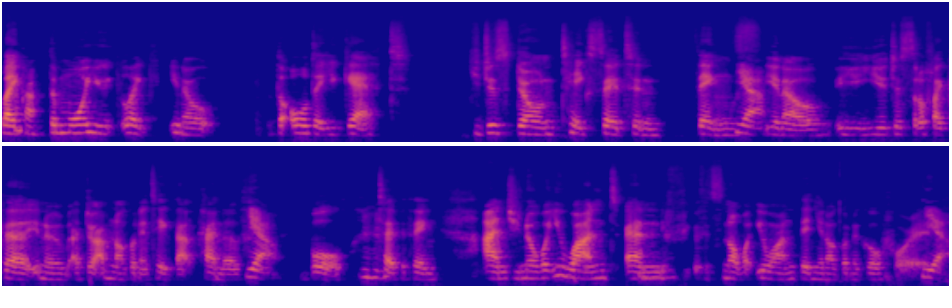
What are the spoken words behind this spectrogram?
like okay. the more you like, you know, the older you get, you just don't take certain things yeah you know you, you just sort of like a you know I i'm not going to take that kind of yeah ball mm-hmm. type of thing and you know what you want and mm-hmm. if, if it's not what you want then you're not going to go for it yeah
